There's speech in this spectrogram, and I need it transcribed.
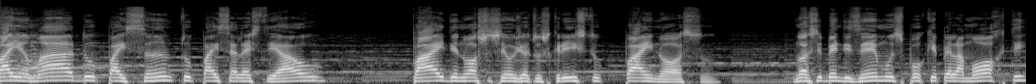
Pai amado, Pai Santo, Pai Celestial, Pai de nosso Senhor Jesus Cristo, Pai nosso. Nós te bendizemos porque pela morte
